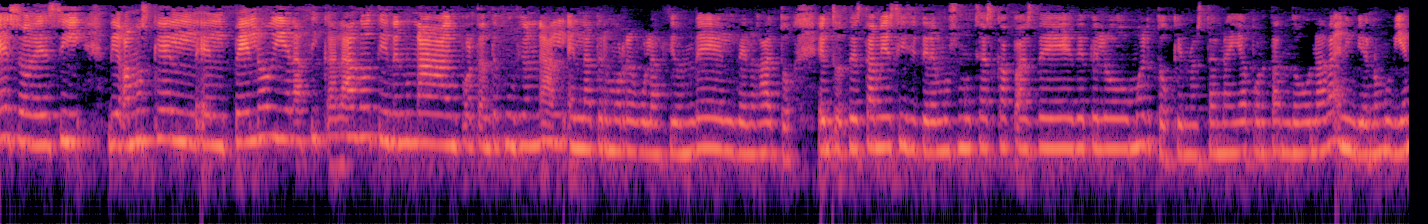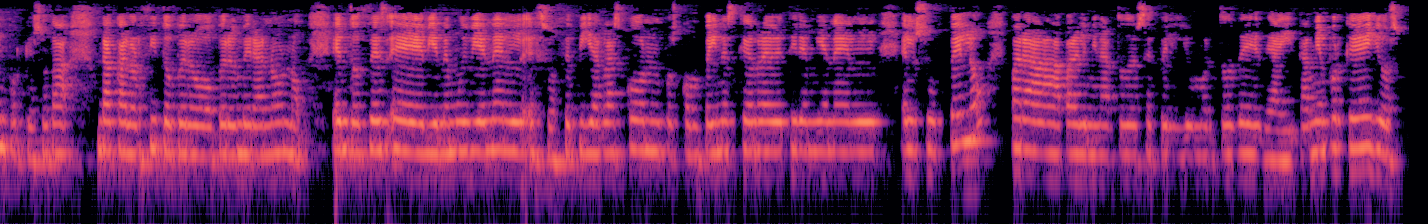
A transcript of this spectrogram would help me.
Eso es, sí. Digamos que el, pelo y el acicalado tienen una importante función en la termorregulación del, gato. Entonces, también sí, si tenemos muchas capas de, pelo muerto que no están ahí aportando nada, en invierno muy bien, porque eso da, da calorcito, pero, pero en verano no. Entonces, eh, viene muy bien el, eso, cepillarlas con, pues, con peines que retiren bien el, el subpelo para, para eliminar todo ese pelillo muerto de, de ahí. También porque ellos,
